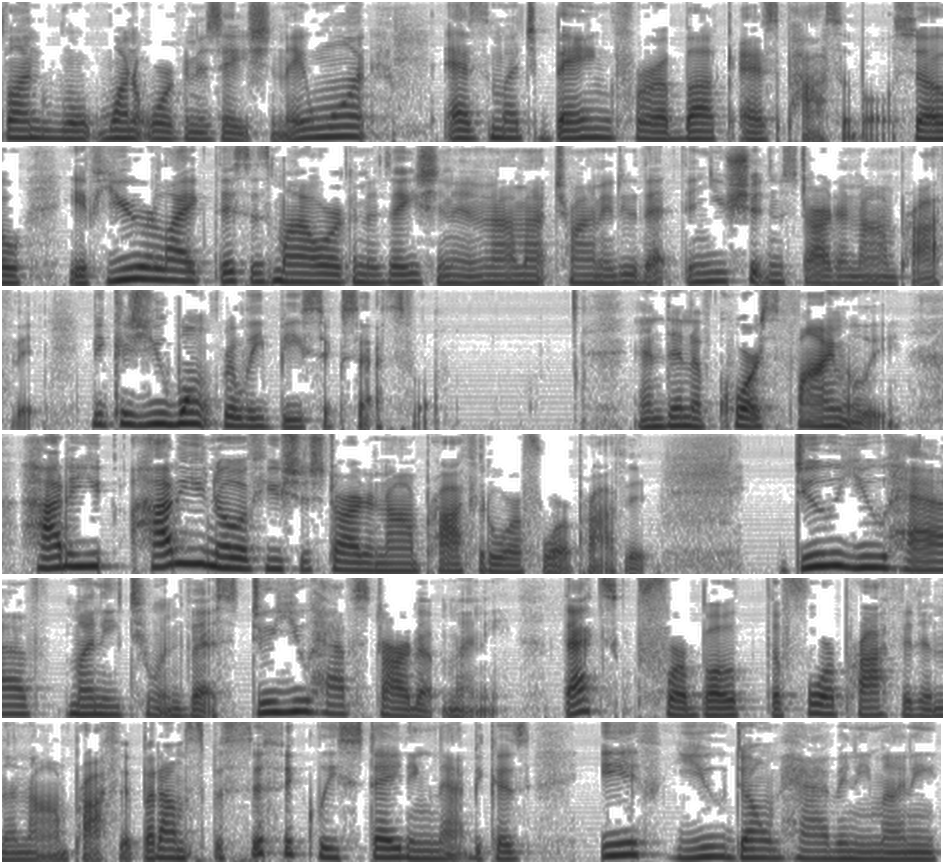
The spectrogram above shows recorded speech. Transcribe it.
fund one organization. They want as much bang for a buck as possible. So if you're like, this is my organization and I'm not trying to do that, then you shouldn't start a nonprofit because you won't really be successful. And then of course, finally, how do you how do you know if you should start a nonprofit or a for-profit? Do you have money to invest? Do you have startup money? That's for both the for profit and the nonprofit. But I'm specifically stating that because if you don't have any money,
